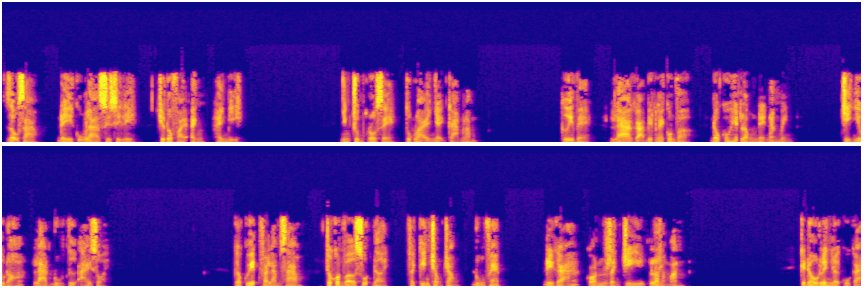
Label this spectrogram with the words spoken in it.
Dẫu sao, đây cũng là Sicily, chứ đâu phải Anh hay Mỹ. Nhưng trùng Croce thuộc loại nhạy cảm lắm. Cưới về là gã biết ngay con vợ, đâu có hết lòng nể năng mình. Chỉ nhiêu đó là đủ tư ái rồi. Gã quyết phải làm sao cho con vợ suốt đời phải kính trọng trọng, đúng phép, để gã còn rảnh trí lo làm ăn. Cái đầu lênh lợi của gã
